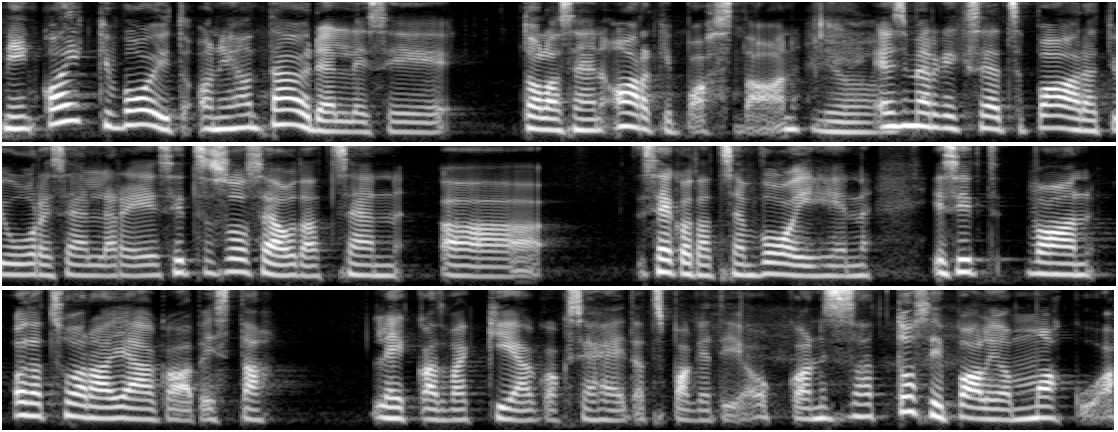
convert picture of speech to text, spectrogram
Niin kaikki voit on ihan täydellisiä tuollaiseen arkipastaan. Joo. Esimerkiksi se, että sä paahdat juuriselleria, sit sä soseutat sen, äh, sekoitat sen voihin ja sit vaan otat suoraan jääkaapista, leikkaat vaikka kiekoksi ja heität spagetin joukkoon, niin sä saat tosi paljon makua.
